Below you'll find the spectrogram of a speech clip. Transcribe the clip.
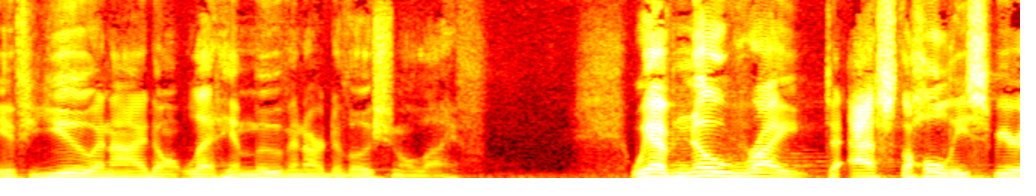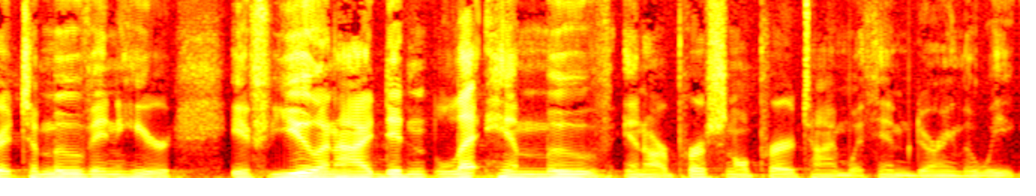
if you and I don't let Him move in our devotional life. We have no right to ask the Holy Spirit to move in here if you and I didn't let Him move in our personal prayer time with Him during the week.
